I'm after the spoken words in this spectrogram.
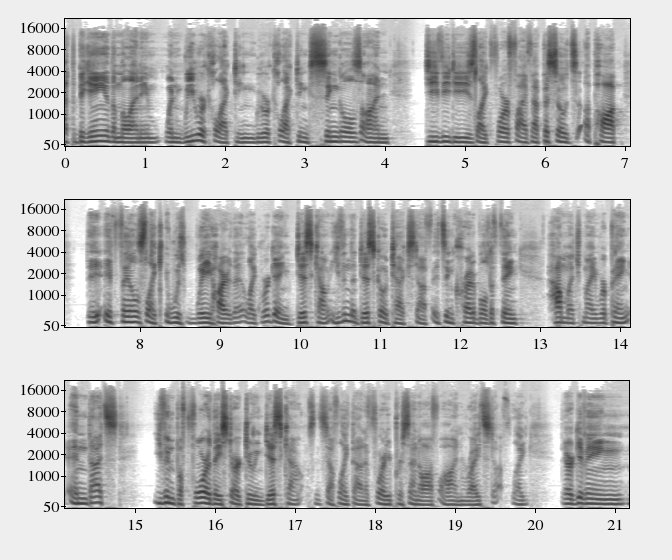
at the beginning of the millennium when we were collecting, we were collecting singles on DVDs like four or five episodes a pop. It feels like it was way higher. That like we're getting discount, even the Discotek stuff. It's incredible to think how much money we're paying, and that's even before they start doing discounts and stuff like that at 40% off on Right Stuf. Like they're giving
